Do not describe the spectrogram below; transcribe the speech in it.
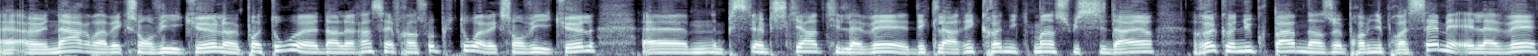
un arbre avec son véhicule, un poteau euh, dans le rang Saint-François plutôt avec son véhicule. Euh, un psychiatre qui l'avait déclaré chroniquement suicidaire, reconnu coupable dans un premier procès, mais elle avait,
